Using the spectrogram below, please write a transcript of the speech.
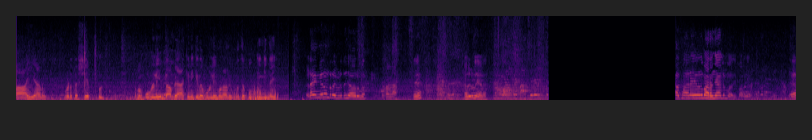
ബായിയാണ് ഇവിടുത്തെ ഷെപ്പ് അപ്പം പുള്ളിയും ബാക്കിൽ നിൽക്കുന്ന പുള്ളിയും കൂടാണ് ഇവിടുത്തെ കുക്കിങ്ങിന്റെ എടാ എങ്ങനെയുണ്ടോ ഇവിടുത്തെ ഷവർമ ഏ? അടിപൊളിയാണ്. പറഞ്ഞാലും മതി. പറഞ്ഞു. ഏ?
